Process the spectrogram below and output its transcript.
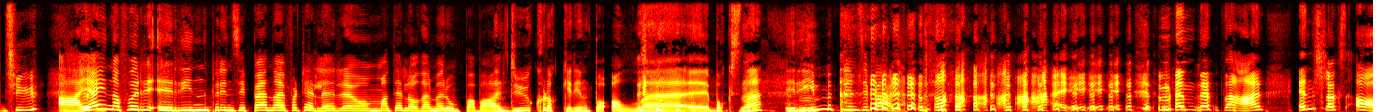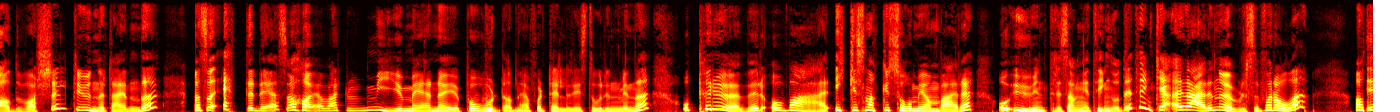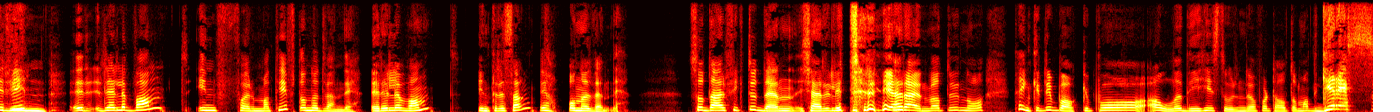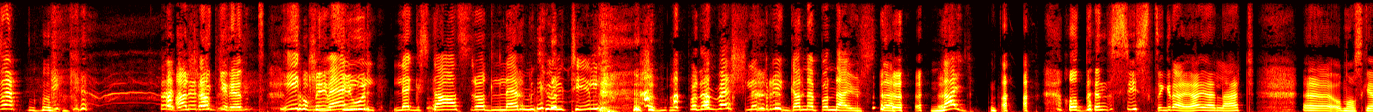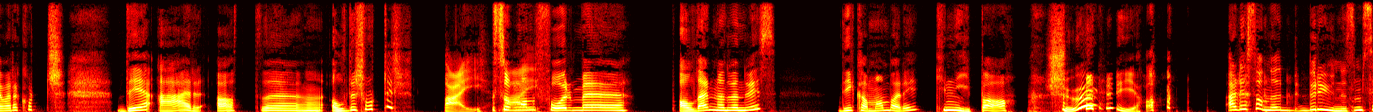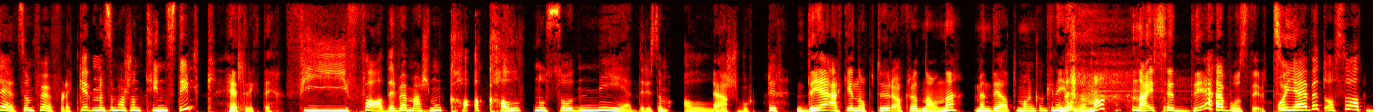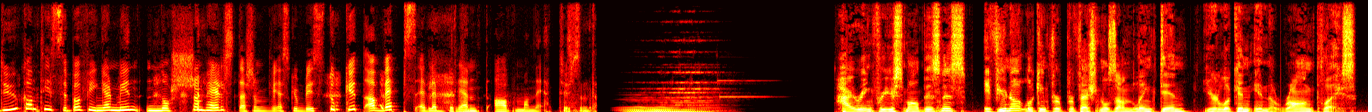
du Er jeg innafor RIN-prinsippet når jeg forteller om at jeg lå der med rumpa bar? Du klokker inn på alle eh, boksene. RIM-prinsippet er det. Nei! Men dette er en slags advarsel til undertegnede. Altså Etter det så har jeg vært mye mer nøye på hvordan jeg forteller historiene mine, og prøver å være Ikke snakke så mye om været og uinteressante ting. Og det tenker jeg er en øvelse for alle. At vi RIN. Relevant, informativt og nødvendig. relevant, interessant Ja. og nødvendig. Så der fikk du den, kjære lytter. Jeg regner med at du nå tenker tilbake på alle de historiene du har fortalt om at gresset ikke er så grønt i fjor. legg statsråd Lemkull til på den vesle brygga nede på naustet. Nei! Og den siste greia jeg har lært, eh, og nå skal jeg være kort, det er at eh, aldersvorter, Nei. som man får med alderen nødvendigvis, de kan man bare knipe av. Sjøl? Ja, Er det sånne brune som ser ut som føflekker, men som har sånn tynn stilk? helt riktig. Fy fader, hvem er som ka- har kalt noe så nedrig som aldersvorter? Det er ikke en opptur, akkurat navnet, men det at man kan knipe dem av, nei, se, det er positivt. Og jeg vet også at du kan tisse på fingeren min når som helst dersom jeg skulle bli stukket av veps eller brent av manet. Tusen takk. Hiring for your small business? If you're not looking for professionals on LinkedIn, you're looking in the wrong place.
